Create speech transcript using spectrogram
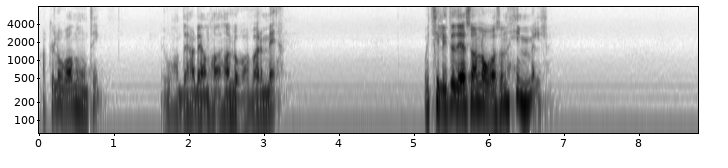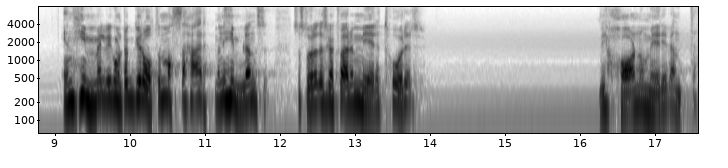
Han har ikke lova noen ting. Jo, det er det han har. Han har lova å være med. Og I tillegg til det så har han lova oss en himmel. En himmel. Vi kommer til å gråte masse her, men i himmelen så, så står det at det skal ikke være mer tårer. Vi har noe mer i vente.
